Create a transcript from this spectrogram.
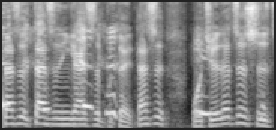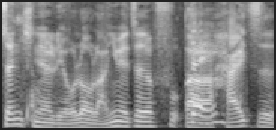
但是但是应该是不对。但是我觉得这是真情的流露了，因为这个父呃孩子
